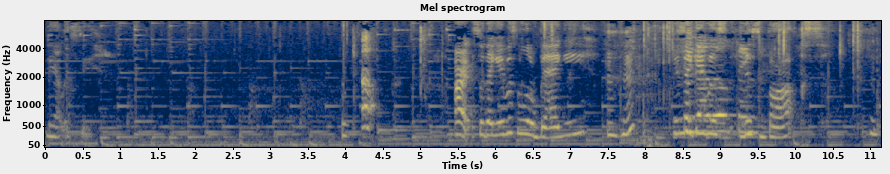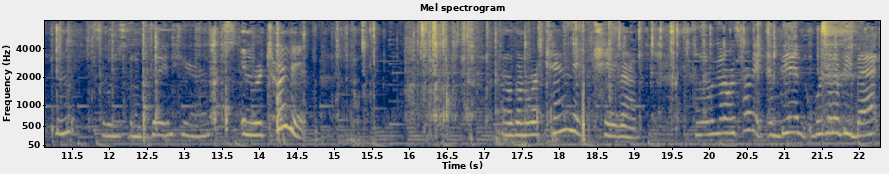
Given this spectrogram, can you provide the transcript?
Now let's see. Oh. All right, so they gave us a little baggie, Mm-hmm. and they gave us this box. mm-hmm. So we're just gonna put it in here. And return it. And we're gonna return it to them. And then we're gonna return it, and then we're gonna be back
